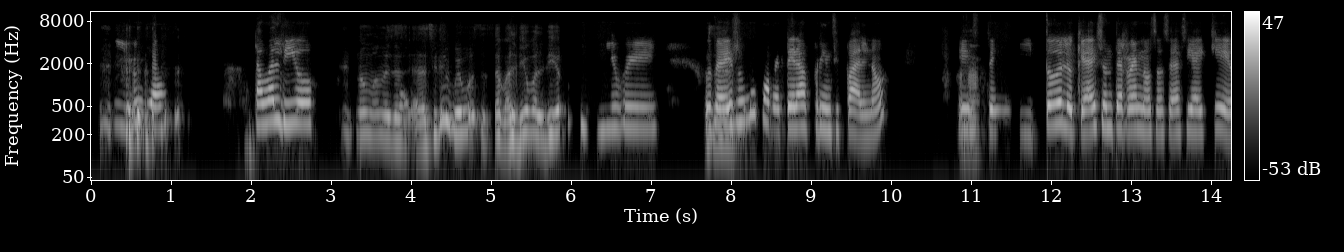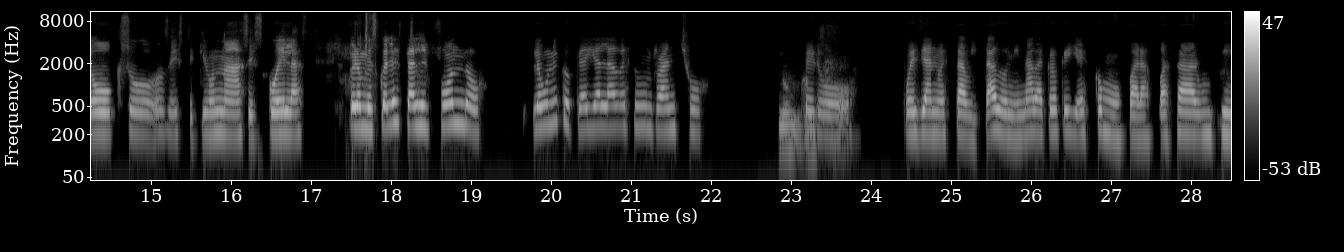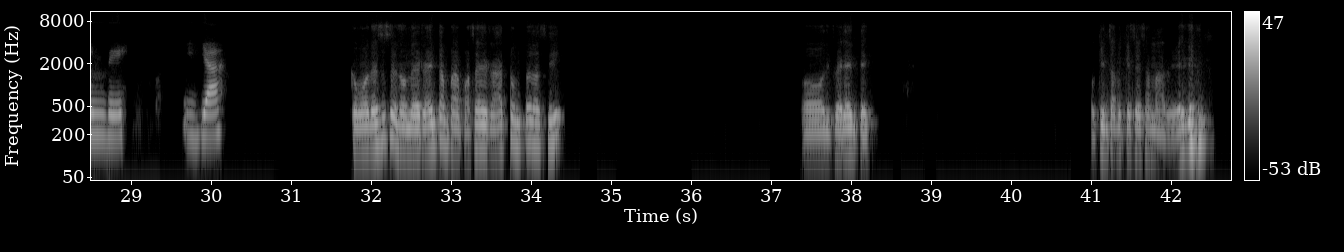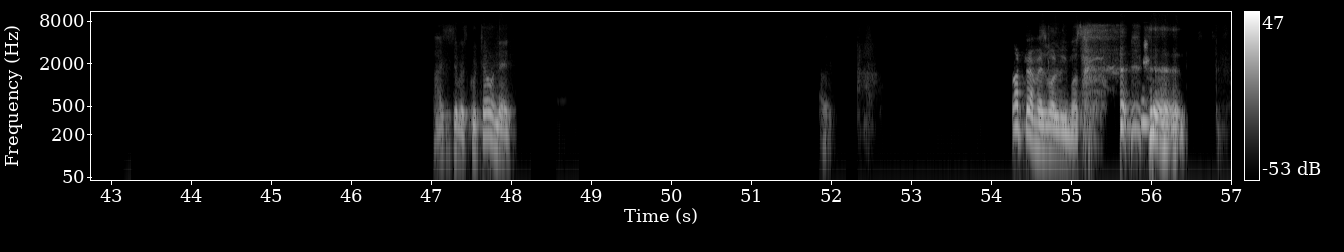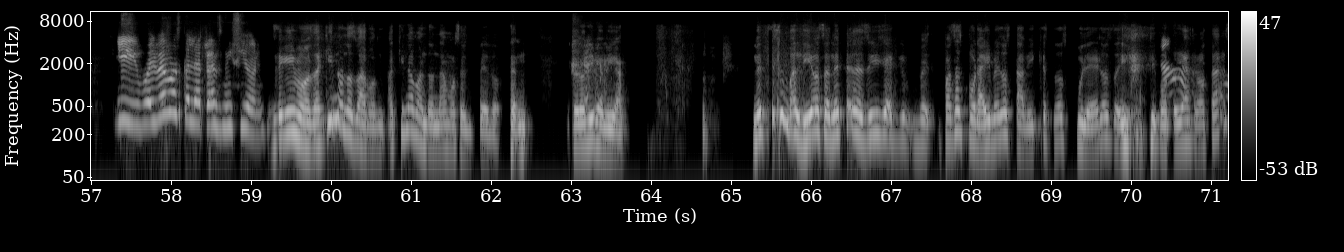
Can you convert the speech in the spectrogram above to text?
está baldío. No mames, así de huevos, está baldío, baldío. Sí, güey. O, sea, es una carretera principal, ¿no? Este, y todo lo que hay son terrenos, o sea, sí hay que oxos, este, que unas escuelas, pero mi escuela está al fondo. Lo único que hay al lado es un rancho. No mames. Pero pues ya no está habitado ni nada, creo que ya es como para pasar un fin de y ya. Como de esos en donde rentan para pasar el rato, un pedo así. O diferente. O quién sabe qué es esa madre. Ah, si se me escucha o no. Otra vez volvimos. Y volvemos con la transmisión. Seguimos, aquí no nos vamos, aquí no abandonamos el pedo. Pero dime, amiga. Neta es un baldío, o sea, neta así, ya pasas por ahí, ves los tabiques todos culeros y, botellas rotas.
